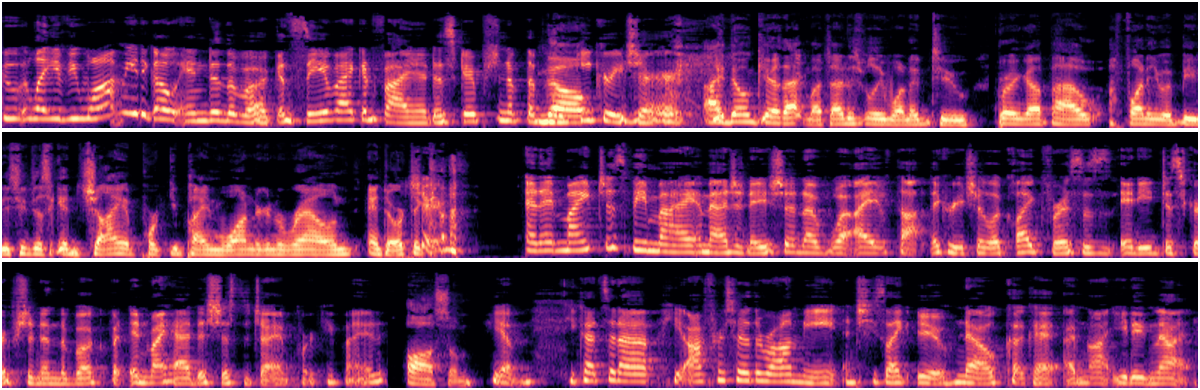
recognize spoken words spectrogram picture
go, like if you want me to go into the book and see if I can find a description of the No. pokey creature. I don't care that much. I just really wanted to bring up how funny it would be to see just like a giant porcupine wandering around Antarctica. Sure. And it might just be my imagination of what I thought the creature looked like versus any description in the book, but in my head it's just a giant porcupine. Awesome. Yep. He cuts it up, he offers her the raw meat, and she's like, Ew, no, cook it. I'm not eating that.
